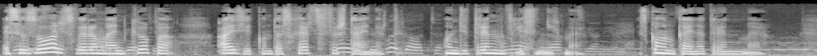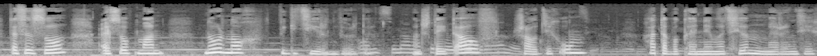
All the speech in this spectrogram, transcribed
Es ist so, als wäre mein Körper eisig und das Herz versteinert. Und die Tränen fließen nicht mehr. Es kommen keine Tränen mehr. Das ist so, als ob man nur noch vegetieren würde. Man steht auf, schaut sich um, hat aber keine Emotionen mehr in sich.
